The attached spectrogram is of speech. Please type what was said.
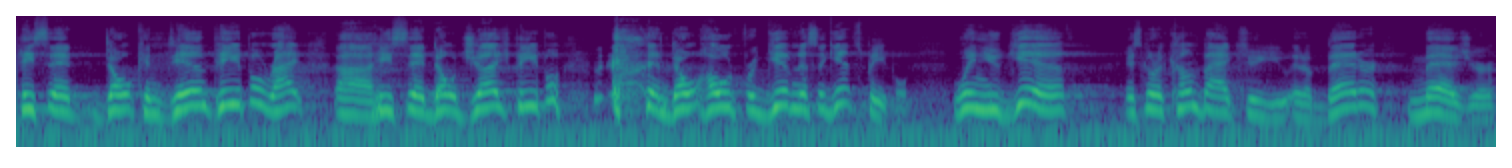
he said don't condemn people, right? Uh, he said, don't judge people and don't hold forgiveness against people. When you give, it's going to come back to you in a better measure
